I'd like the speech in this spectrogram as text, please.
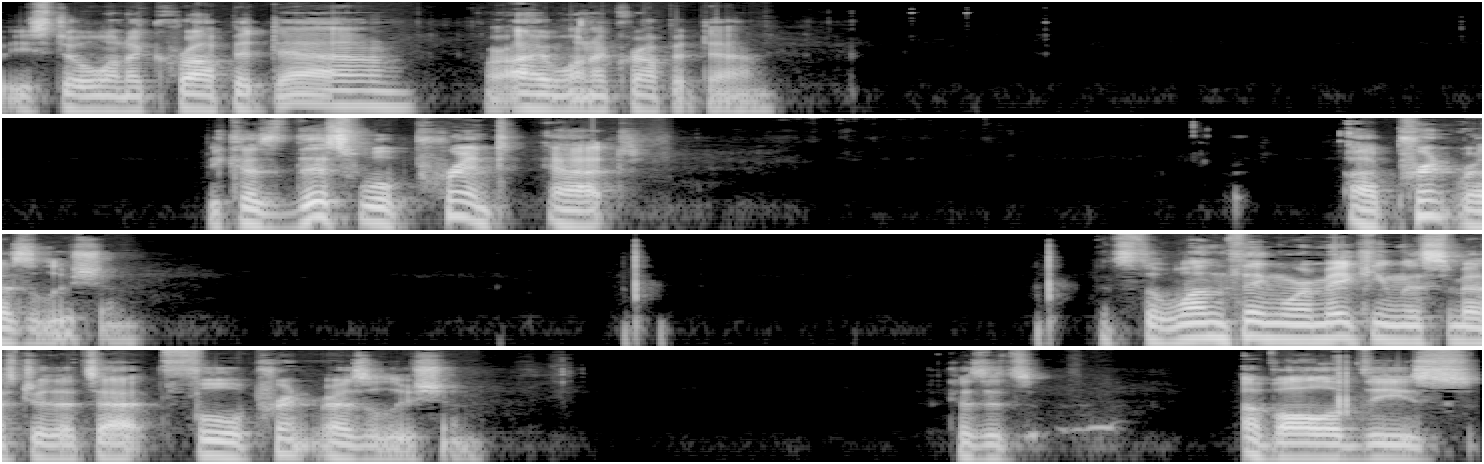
But you still want to crop it down, or I want to crop it down. Because this will print at a print resolution. It's the one thing we're making this semester that's at full print resolution. Because it's of all of these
